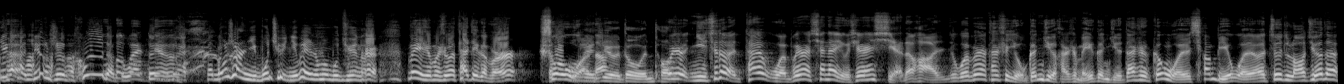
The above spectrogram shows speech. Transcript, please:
你肯定是推的多，不对不对？很多事儿你不去，你为什么不去呢？为什么说他这个文儿说我呢就？有窦文涛，不是，你知道他，我不知道现在有些人写的哈，我不知道他是有根据还是没根据，但是跟我相比，我就老觉得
